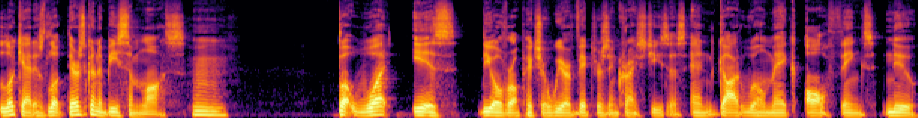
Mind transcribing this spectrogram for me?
look at is look, there's going to be some loss. But what is the overall picture? We are victors in Christ Jesus, and God will make all things new,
